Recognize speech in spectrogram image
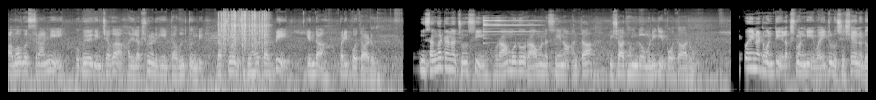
అమోఘస్త్రాన్ని ఉపయోగించగా అది లక్ష్మణుడికి తగులుతుంది. లక్ష్మణుడు సుగ్రహ తప్పి కింద పడిపోతాడు. ఈ సంఘటన చూసి రాముడు రావణ సేన అంతా విషాదంలో మునిగిపోతారు. చనిపోయినటువంటి లక్ష్మణ్ణి వైద్యుడు సుషేనుడు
